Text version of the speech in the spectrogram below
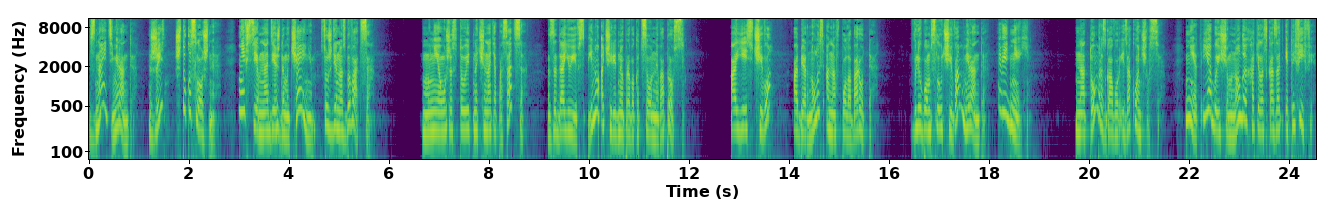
Знаете, Миранда, жизнь — штука сложная — не всем надеждам и чаяниям суждено сбываться. Мне уже стоит начинать опасаться? Задаю ей в спину очередной провокационный вопрос. А есть чего? Обернулась она в полоборота. В любом случае вам, Миранда, видней. На том разговор и закончился. Нет, я бы еще многое хотела сказать этой Фифе,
